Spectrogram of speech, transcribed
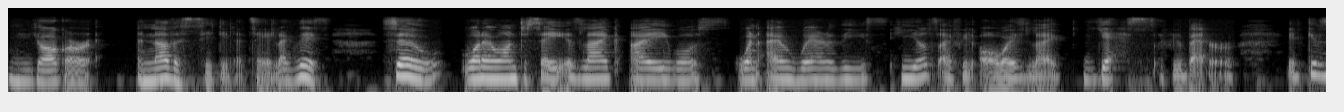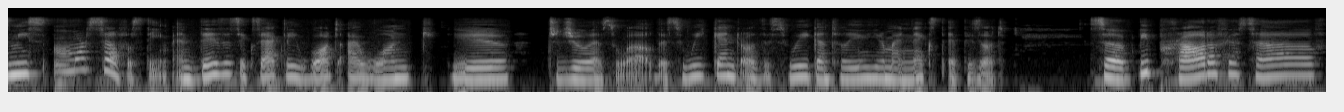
New York or another city, let's say like this. So what I want to say is like I was when I wear these heels, I feel always like yes, I feel better. It gives me more self-esteem, and this is exactly what I want you to do as well this weekend or this week until you hear my next episode. So be proud of yourself.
